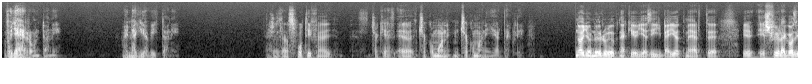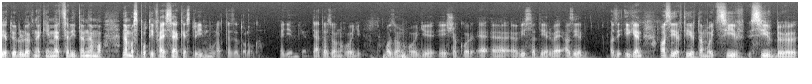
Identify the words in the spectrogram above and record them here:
Vagy elrontani. Vagy megjavítani. És ez a Spotify csak, ez, csak, a money, csak a money érdekli. Nagyon örülök neki, hogy ez így bejött, mert, és főleg azért örülök neki, mert szerintem nem a, nem a Spotify szerkesztői múlott ez a dolog egyébként. Tehát azon, hogy, azon, hogy és akkor e, e, e visszatérve, azért az, igen, azért írtam, hogy szív, szívből,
